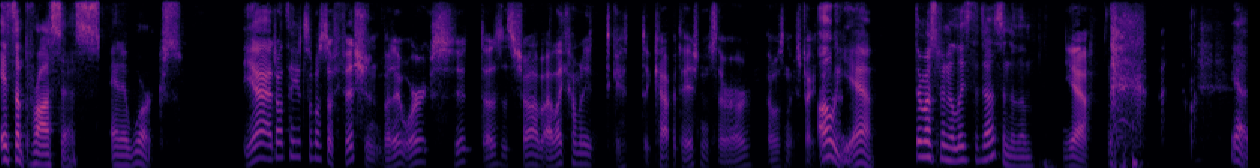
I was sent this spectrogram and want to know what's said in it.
It's a process and it works. Yeah, I don't think it's the most efficient, but it works. It does its job. I like how many deca- decapitations there are. I wasn't expecting. Oh that. yeah. There must have been at least a dozen of them. Yeah. Yeah,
